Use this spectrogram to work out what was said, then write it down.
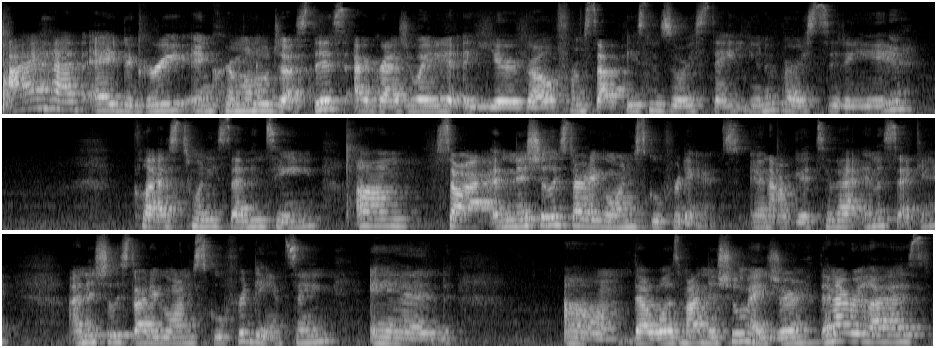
I have a degree in criminal justice. I graduated a year ago from Southeast Missouri State University, class 2017. Um, so I initially started going to school for dance, and I'll get to that in a second. I initially started going to school for dancing, and um, that was my initial major. Then I realized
